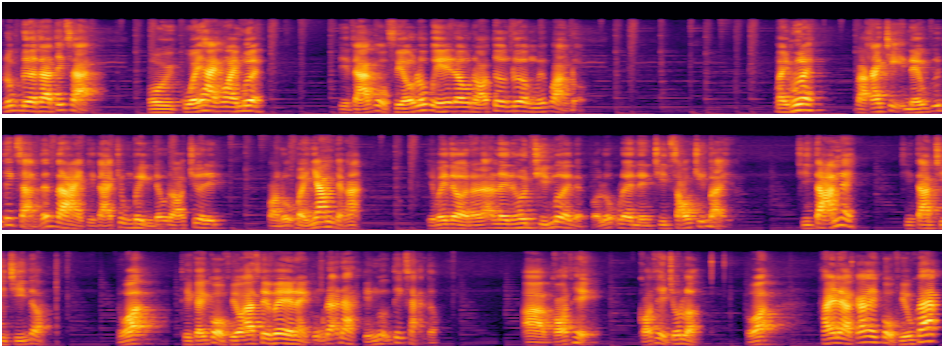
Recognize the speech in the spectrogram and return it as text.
lúc đưa ra tích sản hồi cuối 2020 thì giá cổ phiếu lúc ấy đâu nó tương đương với khoảng độ 70 và các anh chị nếu cứ tích sản rất dài thì giá trung bình đâu đó chưa đến khoảng độ 75 chẳng hạn. Thì bây giờ nó đã lên hơn 90 rồi có lúc lên đến 96 97 98 này 98 99 rồi. Đúng không ạ? Thì cái cổ phiếu ACV này cũng đã đạt cái ngưỡng tích sản rồi. À, có thể có thể chốt lời. Đúng không ạ? Hay là các cái cổ phiếu khác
